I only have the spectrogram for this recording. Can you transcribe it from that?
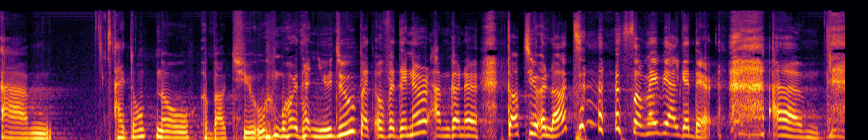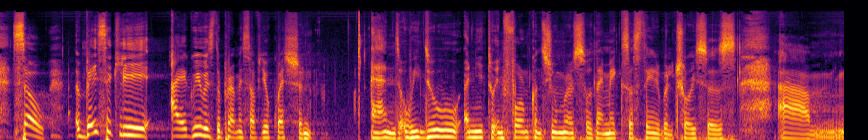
Um, I don't know about you more than you do, but over dinner I'm to talk to you a lot. so maybe I'll get there. Um, so basically, I agree with the premise of your question. And we do need to inform consumers so they make sustainable choices. Um,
